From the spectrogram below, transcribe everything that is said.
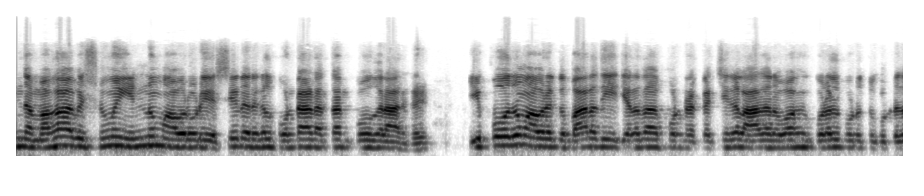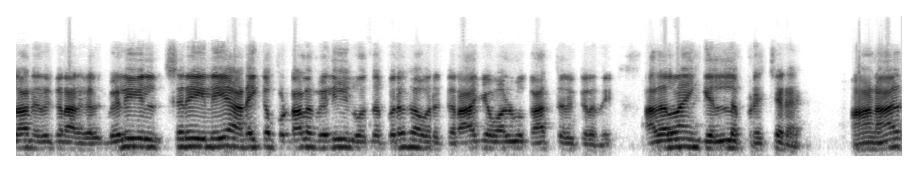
இந்த மகாவிஷ்ணுவை இன்னும் அவருடைய சீடர்கள் கொண்டாடத்தான் போகிறார்கள். இப்போதும் அவருக்கு பாரதிய ஜனதா போன்ற கட்சிகள் ஆதரவாக குரல் கொடுத்து கொண்டுதான் இருக்கிறார்கள். வெளியில் சிறையிலேயே அடைக்கப்பட்டாலும் வெளியில் வந்த பிறகு அவருக்கு ராஜ வாழ்வு காத்திருக்கிறது. அதெல்லாம் இங்க இல்ல பிரச்சனை. ஆனால்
